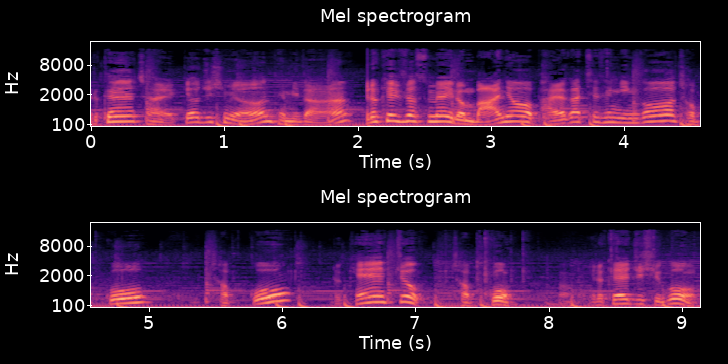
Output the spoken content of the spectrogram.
이렇게 잘 껴주시면 됩니다. 이렇게 해주셨으면 이런 마녀 발같이 생긴 거 접고 접고 이렇게 쭉 접고 어, 이렇게 해주시고.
